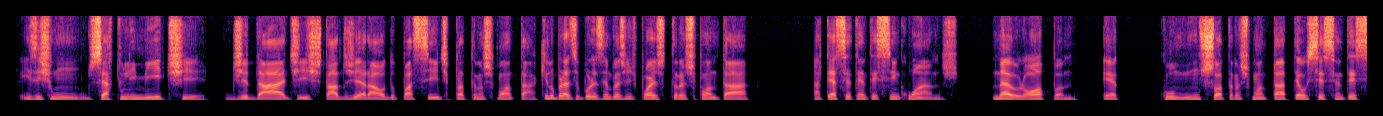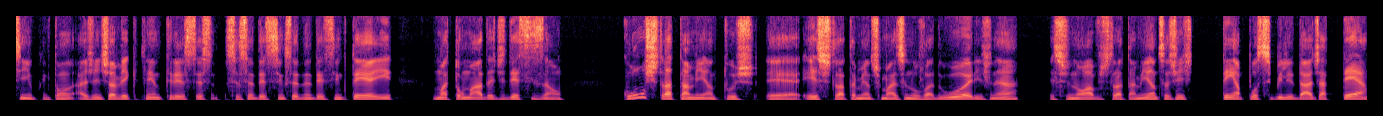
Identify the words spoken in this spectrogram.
Existe um certo limite de idade e estado geral do paciente para transplantar. Aqui no Brasil, por exemplo, a gente pode transplantar até 75 anos. Na Europa, comum só transplantar até os 65. Então, a gente já vê que tem entre 65 e 75 tem aí uma tomada de decisão. Com os tratamentos, é, esses tratamentos mais inovadores, né, esses novos tratamentos, a gente tem a possibilidade até,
